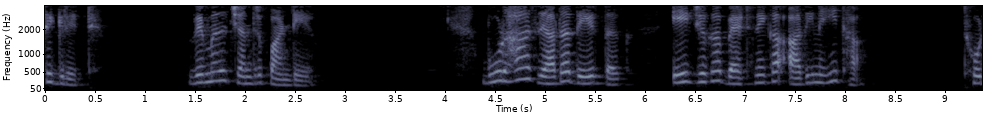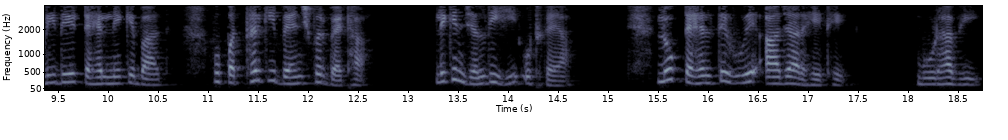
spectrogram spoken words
سگریٹ۔ ومل چندر پانڈے۔ بوڑھا زیادہ دیر تک ایک جگہ بیٹھنے کا عادی نہیں تھا۔ تھوڑی دیر ٹہلنے کے بعد وہ پتھر کی بینچ پر بیٹھا، لیکن جلدی ہی اٹھ گیا۔ لوگ ٹہلتے ہوئے آ جا رہے تھے۔ بوڑھا بھی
